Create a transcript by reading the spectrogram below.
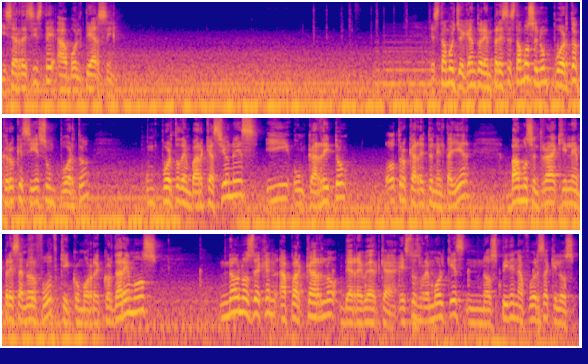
y se resiste a voltearse. Estamos llegando a la empresa, estamos en un puerto, creo que sí es un puerto. Un puerto de embarcaciones y un carrito, otro carrito en el taller. Vamos a entrar aquí en la empresa Norfood, que como recordaremos, no nos dejan aparcarlo de reverca. Estos remolques nos piden a fuerza que los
